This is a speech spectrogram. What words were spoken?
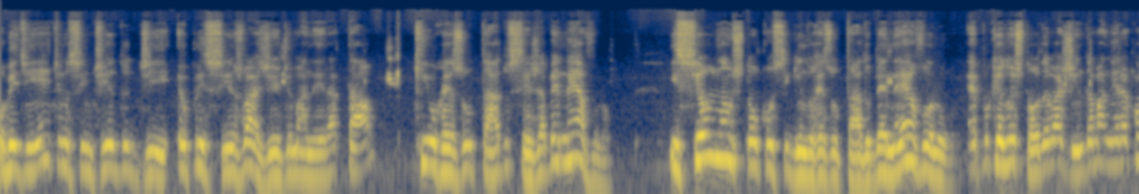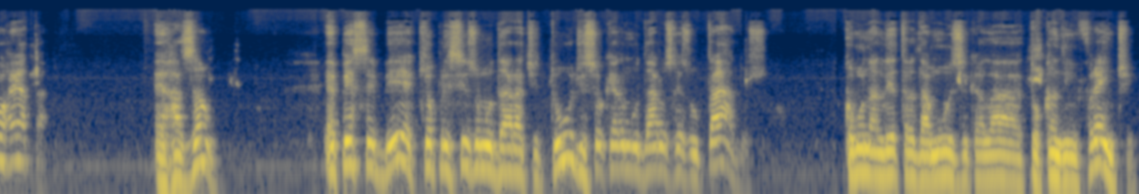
Obediente no sentido de eu preciso agir de maneira tal que o resultado seja benévolo. E se eu não estou conseguindo resultado benévolo, é porque eu não estou agindo da maneira correta. É razão. É perceber que eu preciso mudar a atitude se eu quero mudar os resultados. Como na letra da música lá, Tocando em Frente,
